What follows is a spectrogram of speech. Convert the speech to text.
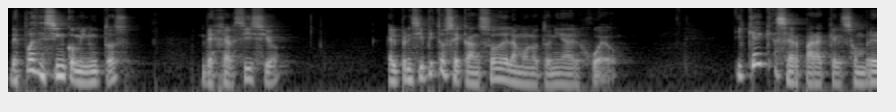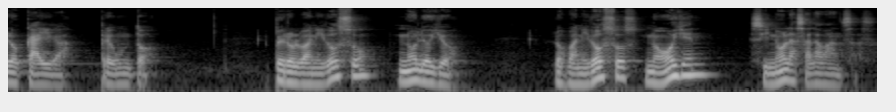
Después de cinco minutos de ejercicio, el principito se cansó de la monotonía del juego. ¿Y qué hay que hacer para que el sombrero caiga? preguntó. Pero el vanidoso no le oyó. Los vanidosos no oyen sino las alabanzas.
